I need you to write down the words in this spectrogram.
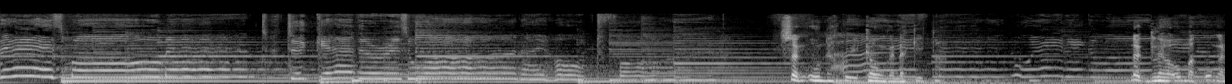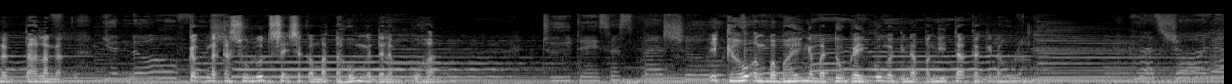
this moment together is what I hoped for. Sang una ko ikaw nga nakita, naglaom ako nga nagtalang ako. Kag nakasulod sa isa ka matahom nga special. Ikaw ang babae nga madugay ko nga ginapangita kag ginahulan. Let's join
